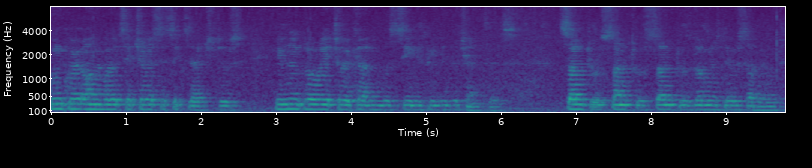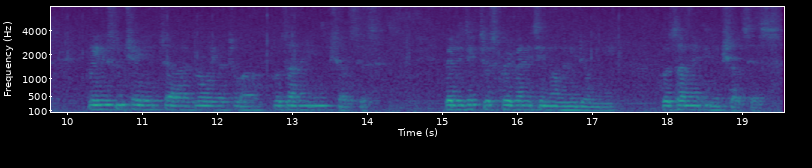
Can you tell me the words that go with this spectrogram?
cumque omnibus et celestis exercitus, hymnum gloria tue canibus sine fili docentes. Sanctus, Sanctus, Sanctus, Dominus Deus Sabaoth, plenus in celi et terra gloria tua, Hosanna in excelsis. Benedictus qui venit in nomine Domini, Hosanna in excelsis.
